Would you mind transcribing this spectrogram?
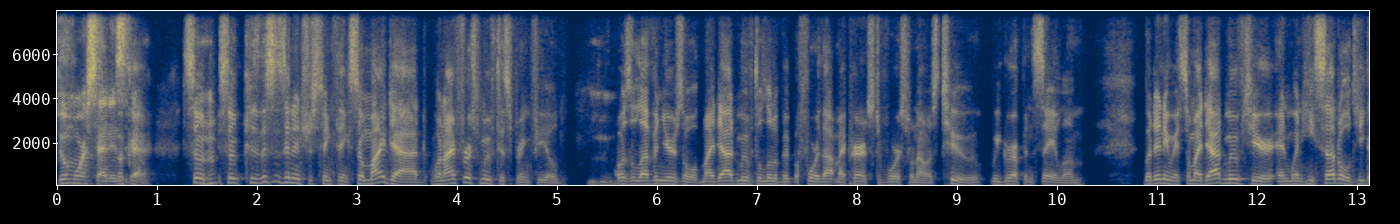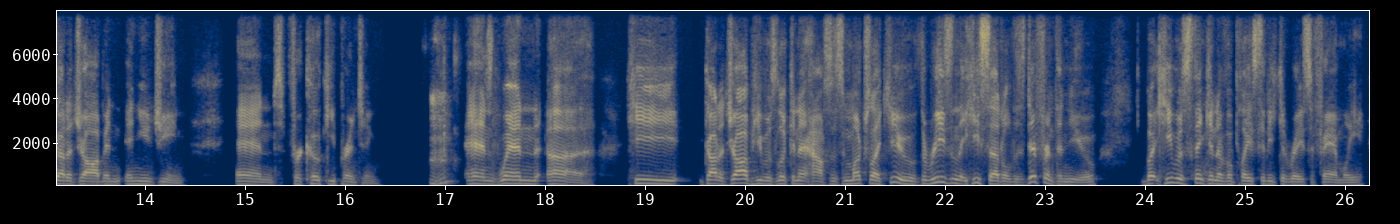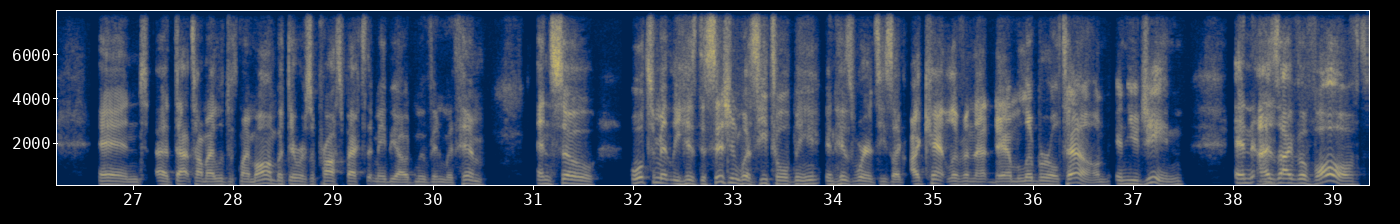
bill morrisette is okay so mm-hmm. so because this is an interesting thing so my dad when i first moved to springfield mm-hmm. i was 11 years old my dad moved a little bit before that my parents divorced when i was two we grew up in salem but anyway so my dad moved here and when he settled he got a job in, in eugene and for koki printing mm-hmm. and when uh he got a job, he was looking at houses. And much like you, the reason that he settled is different than you, but he was thinking of a place that he could raise a family. And at that time, I lived with my mom, but there was a prospect that maybe I would move in with him. And so ultimately, his decision was he told me, in his words, he's like, I can't live in that damn liberal town in Eugene. And mm-hmm. as I've evolved,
